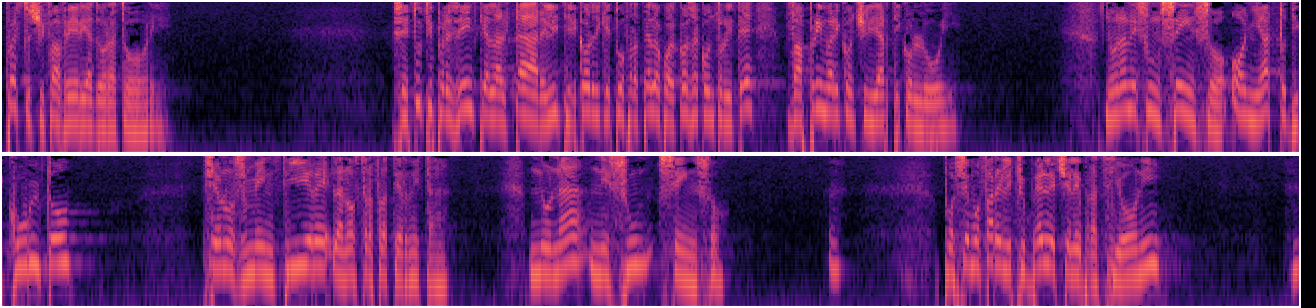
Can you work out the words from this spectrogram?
Questo ci fa veri adoratori. Se tu ti presenti all'altare e lì ti ricordi che tuo fratello ha qualcosa contro di te, va prima a riconciliarti con lui. Non ha nessun senso ogni atto di culto sia uno smentire la nostra fraternità. Non ha nessun senso. Eh? Possiamo fare le più belle celebrazioni eh?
